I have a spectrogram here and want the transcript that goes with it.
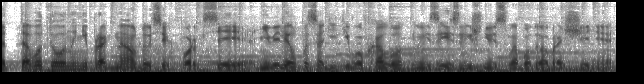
Оттого-то он и не прогнал до сих пор Ксея, не велел посадить его в холодную за излишнюю свободу обращения.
